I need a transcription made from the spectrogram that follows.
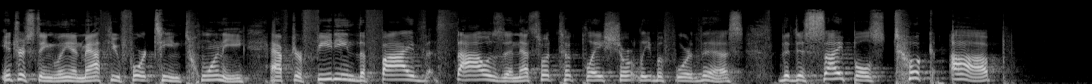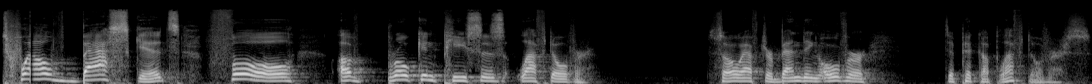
Interestingly, in Matthew 14 20, after feeding the 5,000, that's what took place shortly before this, the disciples took up 12 baskets full of broken pieces left over. So, after bending over to pick up leftovers,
